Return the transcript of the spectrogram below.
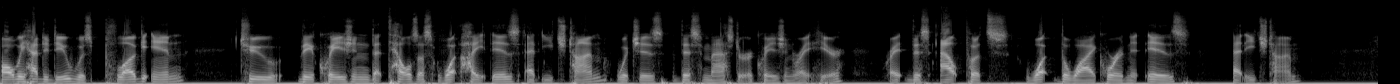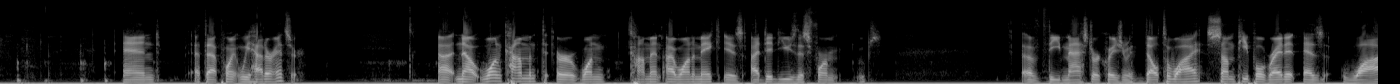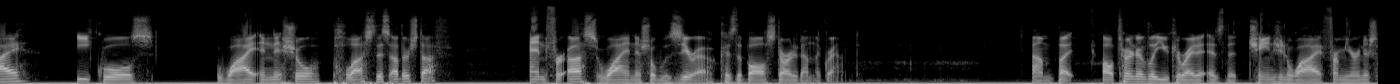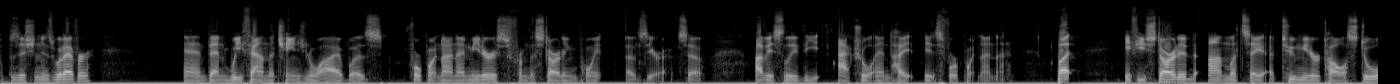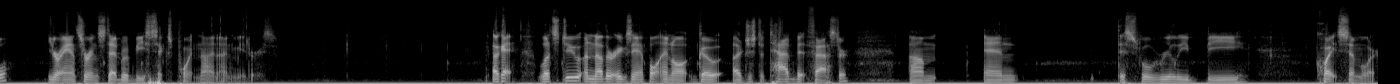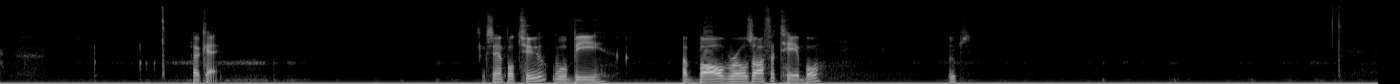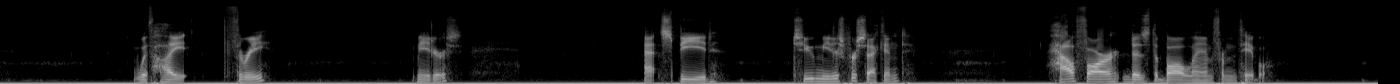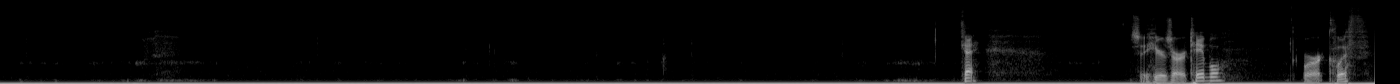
all we had to do was plug in to the equation that tells us what height is at each time, which is this master equation right here, right? This outputs what the y coordinate is at each time. And at that point, we had our answer. Uh, now, one comment or one comment I want to make is I did use this form. Oops. Of the master equation with delta y. Some people write it as y equals y initial plus this other stuff. And for us, y initial was zero because the ball started on the ground. Um, but alternatively, you could write it as the change in y from your initial position is whatever. And then we found the change in y was 4.99 meters from the starting point of zero. So obviously the actual end height is 4.99. If you started on, let's say, a two meter tall stool, your answer instead would be 6.99 meters. Okay, let's do another example, and I'll go uh, just a tad bit faster. Um, and this will really be quite similar. Okay. Example 2 will be a ball rolls off a table. Oops. With height 3 meters at speed 2 meters per second, how far does the ball land from the table? Okay, so here's our table, or our cliff.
